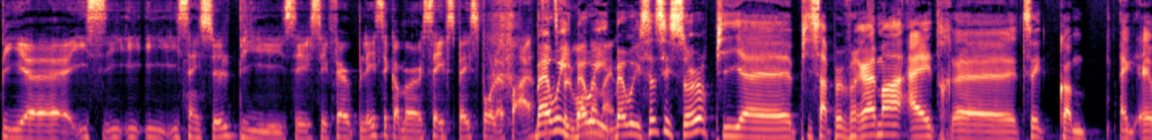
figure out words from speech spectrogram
puis euh, il, s- il, il- il s'insulte, puis c'est fair play, c'est comme un safe space pour le faire. Ben oui, ben oui, ben oui, ça c'est sûr. Puis euh, puis ça peut vraiment être, euh, tu sais, comme oui,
